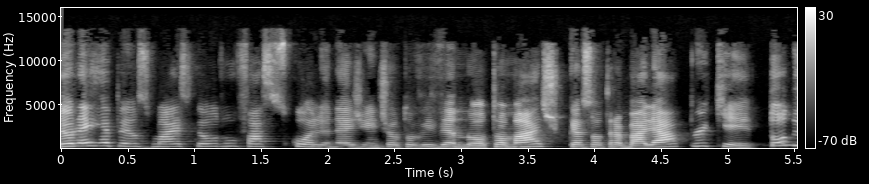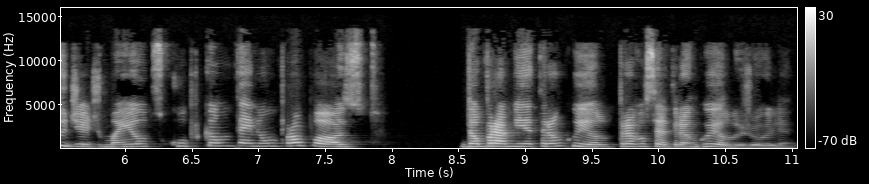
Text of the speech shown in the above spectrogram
Eu nem repenso mais porque eu não faço escolha, né, gente? Eu tô vivendo no automático, que é só trabalhar, porque todo dia de manhã eu descubro que eu não tenho nenhum propósito. Então, para mim é tranquilo. Para você é tranquilo, Júlia?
